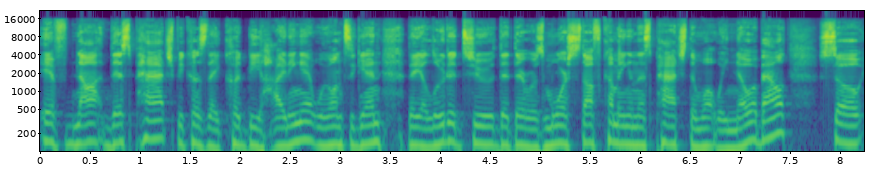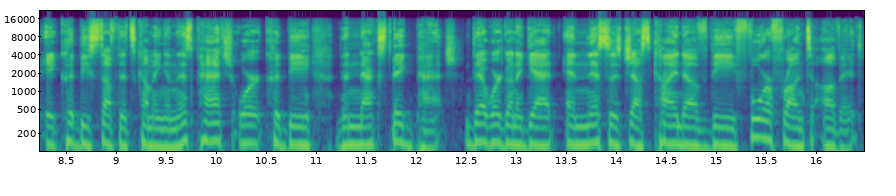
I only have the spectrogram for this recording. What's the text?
if not this patch, because they could be hiding it. We, Once again, they alluded to that there was more stuff coming in this patch than what we know about, so it could be stuff that's coming in this patch, or it could be the next big patch that we're going to get, and this is just kind of the forefront of it.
